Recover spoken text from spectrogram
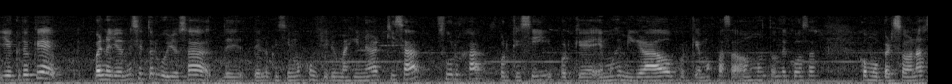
y yo creo que, bueno, yo me siento orgullosa de, lo que hicimos con Quiero Imaginar. Quizá surja porque sí, porque hemos emigrado, porque hemos pasado un montón de cosas como personas.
